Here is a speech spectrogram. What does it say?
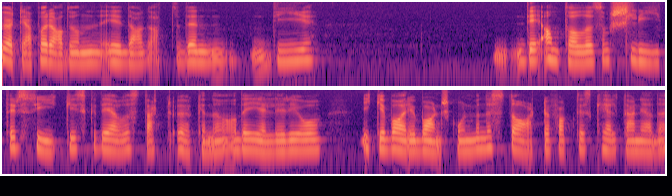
hørte jeg på radioen i dag at den, de Det antallet som sliter psykisk, det er jo sterkt økende. Og det gjelder jo Ikke bare i barneskolen, men det starter faktisk helt der nede.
